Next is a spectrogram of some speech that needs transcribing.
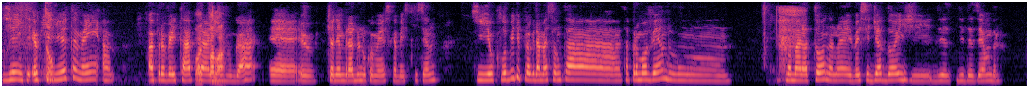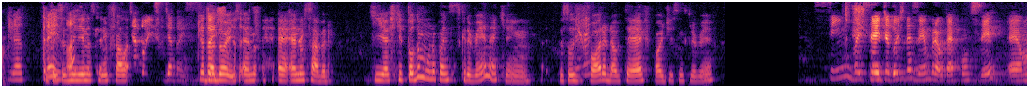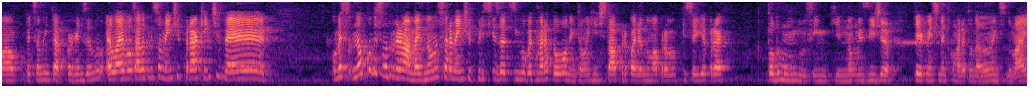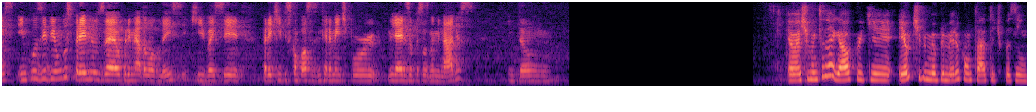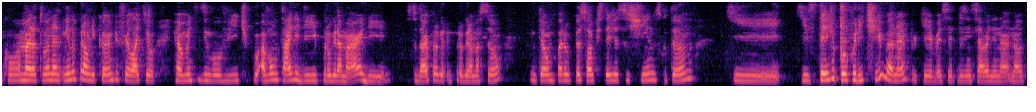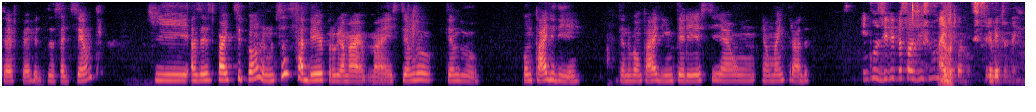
Gente, eu então, queria também a, aproveitar para divulgar. É, eu tinha lembrado no começo, acabei esquecendo, que o clube de programação tá, tá promovendo um, uma maratona, né? E vai ser dia 2 de, de, de dezembro. Dia 3, Se as meninas querem falar. Dia 2, dia 2. Dia 2, é, no, é, é no sábado. Que acho que todo mundo pode se inscrever, né? Quem, pessoas de uhum. fora da UTF pode se inscrever. Sim, vai ser dia 2 de dezembro, é o TF.C. É uma competição que a gente está organizando. Ela é voltada principalmente para quem tiver. Come... Não começando a programar, mas não necessariamente precisa se envolver com maratona. Então a gente está preparando uma prova que seja para todo mundo, assim, que não exija ter conhecimento com maratona antes e tudo mais. Inclusive, um dos prêmios é o premiado Lovelace, que vai ser para equipes compostas inteiramente por mulheres ou pessoas nominárias. Então, Eu acho muito legal porque eu tive meu primeiro contato, tipo assim, com a maratona indo para a Unicamp, foi lá que eu realmente desenvolvi, tipo, a vontade de programar, de estudar programação. Então, para o pessoal que esteja assistindo, escutando, que, que esteja por Curitiba, né, porque vai ser presencial ali na, na UTFPR 17 Centro, que às vezes participando, não precisa saber programar, mas tendo, tendo vontade de tendo vontade e interesse é, um, é uma entrada. Inclusive pessoas de ensino médio podem se inscrever também.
